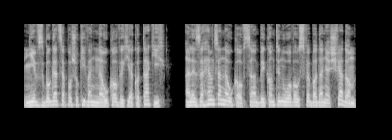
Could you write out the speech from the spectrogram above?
nie wzbogaca poszukiwań naukowych jako takich, ale zachęca naukowca, by kontynuował swe badania świadom,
